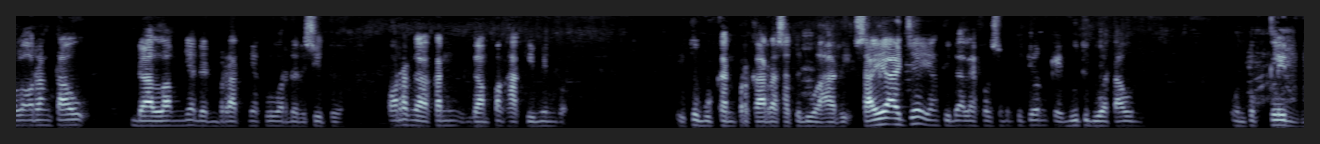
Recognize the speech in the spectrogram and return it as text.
Kalau orang tahu dalamnya dan beratnya keluar dari situ, orang nggak akan gampang hakimin kok. Itu bukan perkara satu dua hari. Saya aja yang tidak level seperti John kayak butuh dua tahun untuk clean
